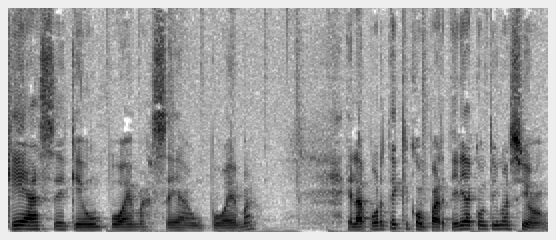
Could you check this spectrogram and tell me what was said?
¿Qué hace que un poema sea un poema? El aporte que compartiré a continuación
